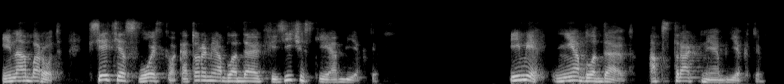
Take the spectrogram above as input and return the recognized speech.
И наоборот, все те свойства, которыми обладают физические объекты, ими не обладают абстрактные объекты.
